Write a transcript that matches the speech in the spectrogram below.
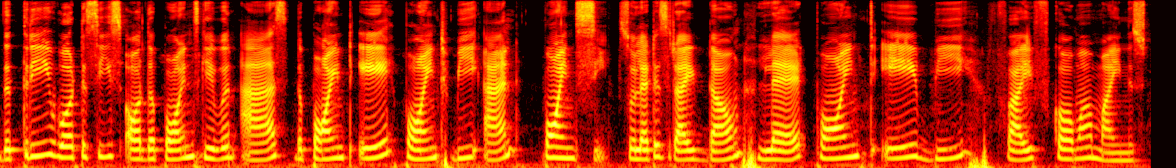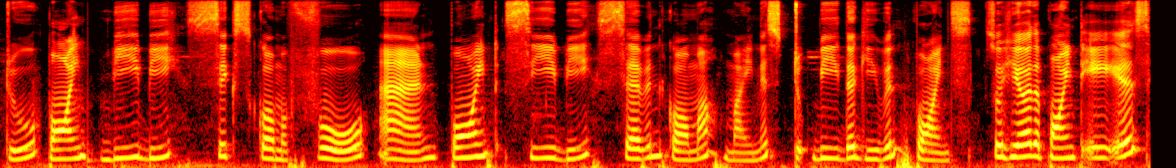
the three vertices or the points given as the point A, point B and point C. So let us write down let point A be 5 comma minus 2, point B be 6 comma 4 and point C be 7 comma minus 2 be the given points. So here the point A is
